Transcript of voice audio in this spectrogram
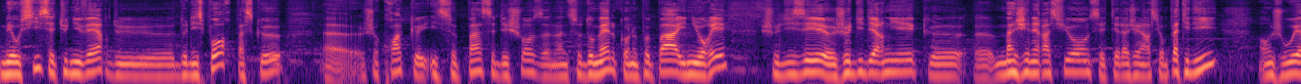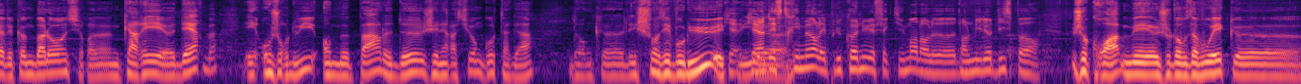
mais aussi cet univers du, de l'e-sport parce que euh, je crois qu'il se passe des choses dans ce domaine qu'on ne peut pas ignorer. Je disais euh, jeudi dernier que euh, ma génération, c'était la génération Platini. On jouait avec un ballon sur un carré d'herbe. Et aujourd'hui, on me parle de génération Gotaga. Donc euh, les choses évoluent. Et qui, puis, est un des streamers les plus connus effectivement dans le, dans le milieu de l'e-sport. Je crois, mais je dois vous avouer que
